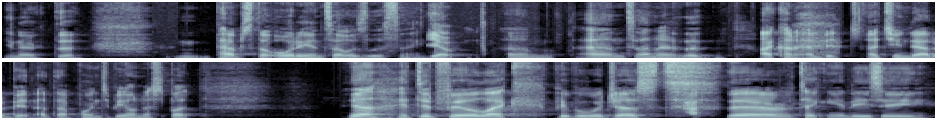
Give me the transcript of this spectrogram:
you know the perhaps the audience I was listening. Yep. Um, and I don't know that I kind of a bit I tuned out a bit at that point, to be honest. But yeah, it did feel like people were just there taking it easy.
